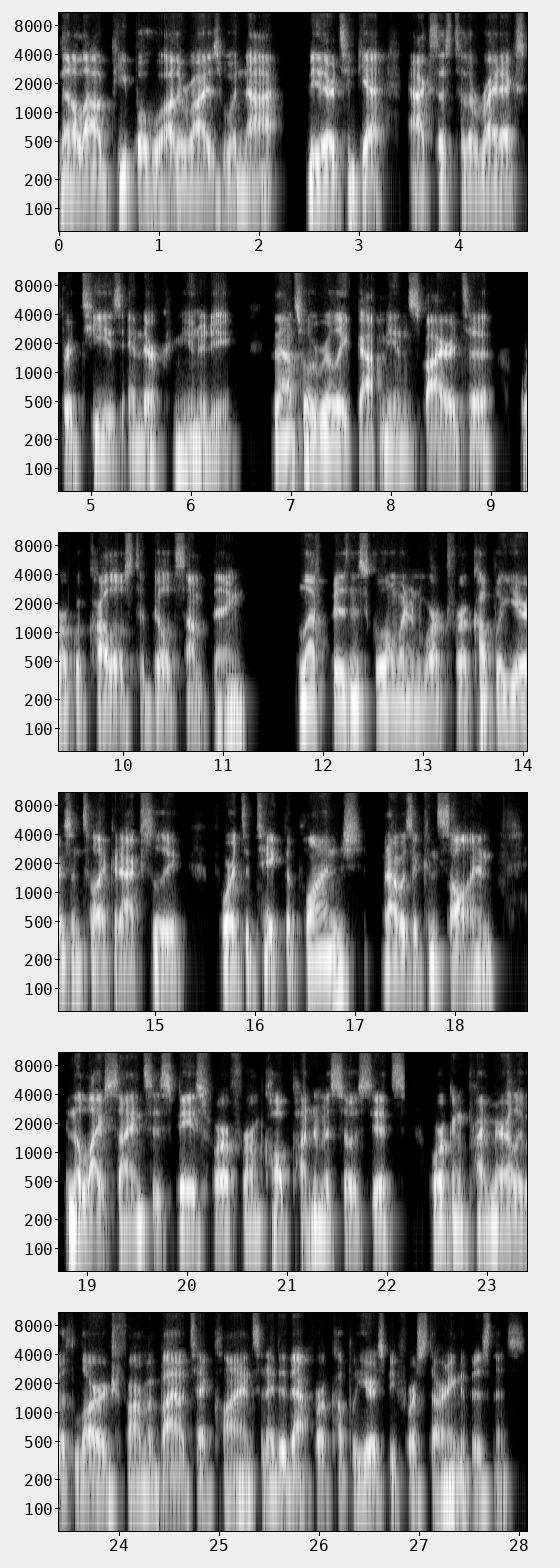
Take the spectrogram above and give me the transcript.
that allowed people who otherwise would not be there to get access to the right expertise in their community that's what really got me inspired to work with Carlos to build something. Left business school and went and worked for a couple years until I could actually afford to take the plunge. And I was a consultant in the life sciences space for a firm called Putnam Associates, working primarily with large pharma biotech clients. And I did that for a couple years before starting the business.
